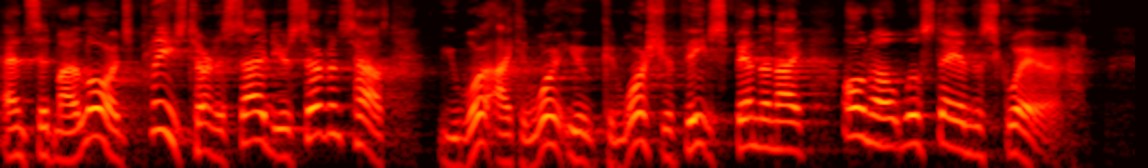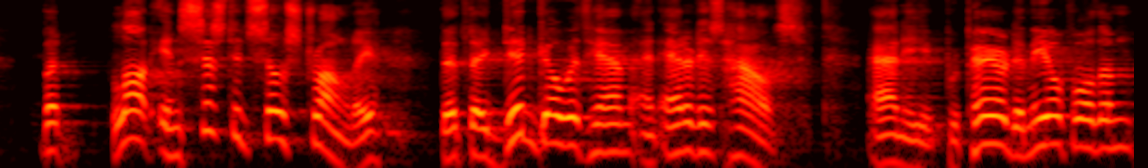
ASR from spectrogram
and said, My lords, please turn aside to your servant's house. You, I can, you can wash your feet, spend the night. Oh, no, we'll stay in the square. But Lot insisted so strongly that they did go with him and entered his house. And he prepared a meal for them.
